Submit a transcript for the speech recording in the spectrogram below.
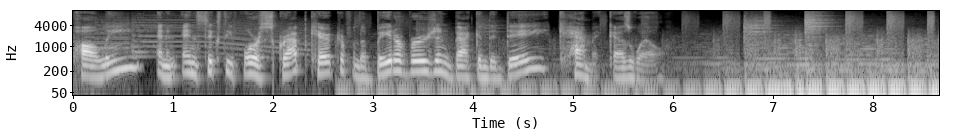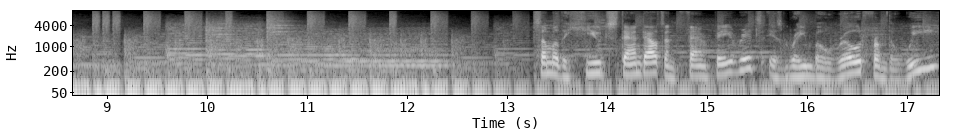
Pauline, and an N64 scrapped character from the beta version back in the day, Kamek as well. Some of the huge standouts and fan favorites is Rainbow Road from the Wii,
